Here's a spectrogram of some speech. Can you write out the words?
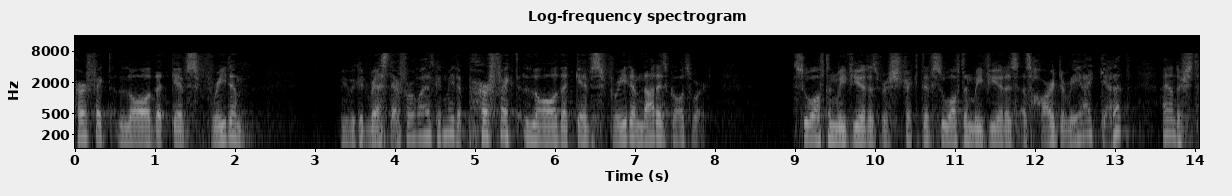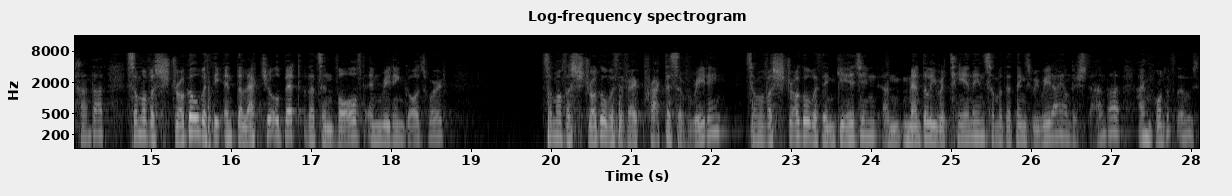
perfect law that gives freedom. I mean, we could rest there for a while, couldn't we? The perfect law that gives freedom. That is God's word. So often we view it as restrictive. So often we view it as, as hard to read. I get it. I understand that. Some of us struggle with the intellectual bit that's involved in reading God's Word. Some of us struggle with the very practice of reading. Some of us struggle with engaging and mentally retaining some of the things we read. I understand that. I'm one of those.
